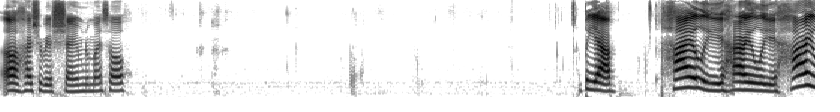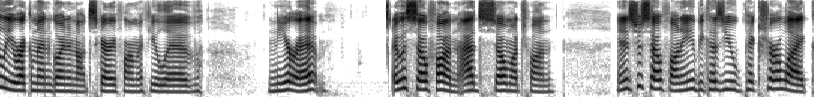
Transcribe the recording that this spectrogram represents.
Ugh, I should be ashamed of myself. But yeah, highly, highly, highly recommend going to Knott's Scary Farm if you live near it. It was so fun. I had so much fun. And it's just so funny because you picture like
